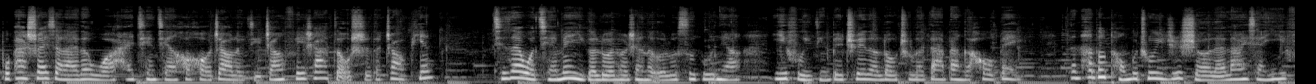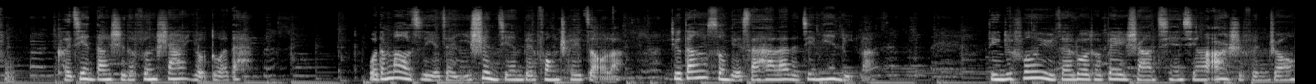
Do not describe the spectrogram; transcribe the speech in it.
不怕摔下来的我，还前前后后照了几张飞沙走石的照片。骑在我前面一个骆驼上的俄罗斯姑娘，衣服已经被吹得露出了大半个后背，但她都腾不出一只手来拉一下衣服，可见当时的风沙有多大。我的帽子也在一瞬间被风吹走了，就当送给撒哈拉的见面礼了。顶着风雨在骆驼背上前行了二十分钟，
